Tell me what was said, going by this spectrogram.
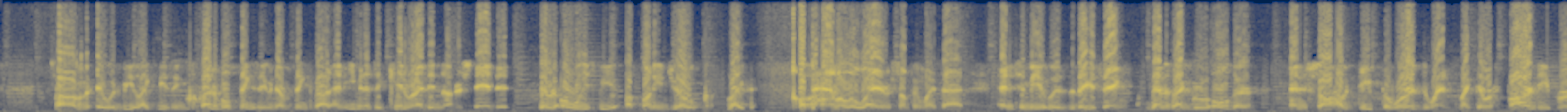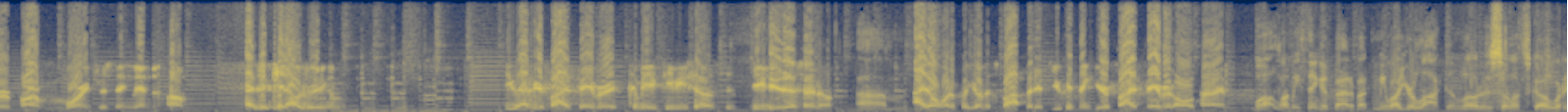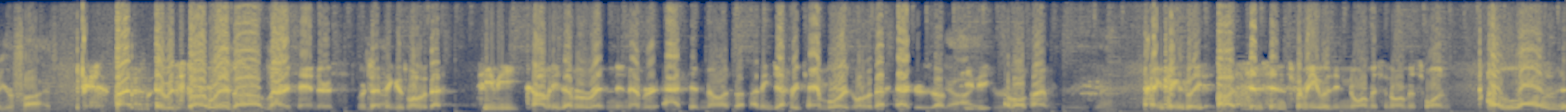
um, it would be like these incredible things that you never think about. And even as a kid, when I didn't understand it, there would always be a funny joke, like a panel away or something like that. And to me, it was the biggest thing. Then as I grew older and saw how deep the words went, like they were far deeper, far more interesting than um, As a kid, I was reading them. Do you have your five favorite comedic TV shows? Do you do this or no? Um, I don't want to put you on the spot, but if you could think your five favorite all-time, well, let me think about it. But meanwhile, you're locked and loaded, so let's go. What are your five? uh, it would start with uh, Larry Sanders, which Yeah. I think is one of the best TV comedies ever written and ever acted and all that stuff. I think Jeffrey Tambor is one of the best characters on Yeah, TV of all time. Agree. Yeah. Hank Kingsley. Uh, Simpsons for me was an enormous, enormous one. I loved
